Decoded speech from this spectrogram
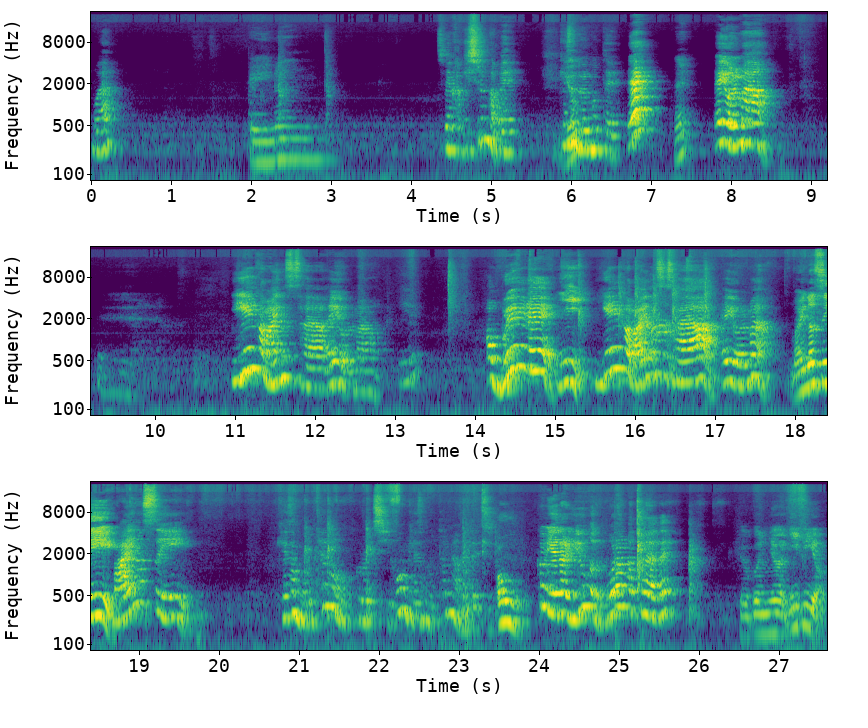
뭐야? A는 집에 가기 싫은가 봐. 계속 왜 못해? 예? 에? A 얼마야? 2A가 마이너스 4야. A 얼마야? 1 아왜 이래? 2 2A가 마이너스 4야. A 얼마야? 마이너스 2 마이너스 2. 계산 못해도 그렇지. 이건 계산 못하면 안 되지. 어우 그럼 얘들아 6은 뭐랑 같아야 돼? 이건요 2B요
